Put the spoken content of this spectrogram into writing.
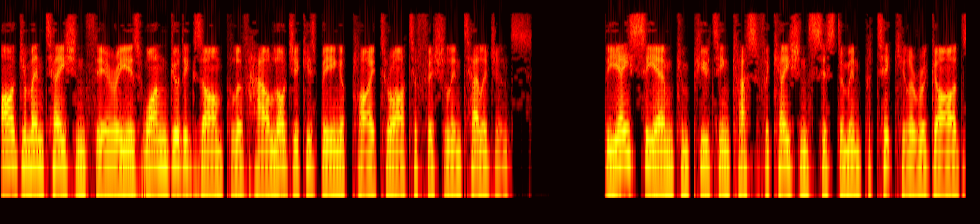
Argumentation theory is one good example of how logic is being applied to artificial intelligence. The ACM computing classification system in particular regards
